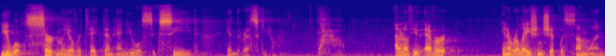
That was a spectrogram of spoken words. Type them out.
You will certainly overtake them and you will succeed in the rescue. Wow. I don't know if you've ever, in a relationship with someone,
